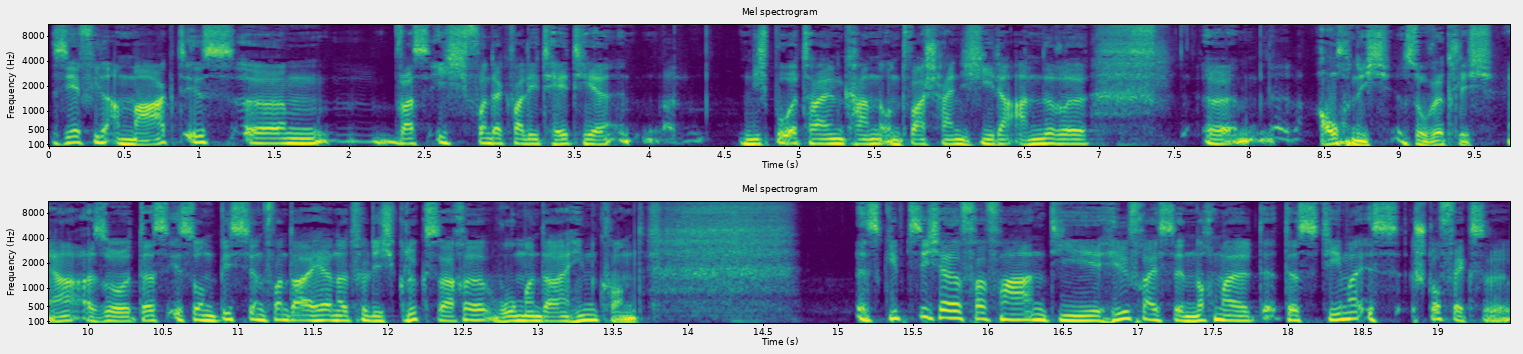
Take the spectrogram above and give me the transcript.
sehr viel am Markt ist, ähm, was ich von der Qualität her nicht beurteilen kann und wahrscheinlich jeder andere ähm, auch nicht so wirklich. Ja, also das ist so ein bisschen von daher natürlich Glückssache, wo man da hinkommt. Es gibt sicher Verfahren, die hilfreich sind. Nochmal, das Thema ist Stoffwechsel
